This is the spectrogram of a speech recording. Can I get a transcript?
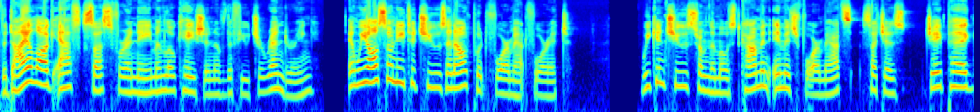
The dialog asks us for a name and location of the future rendering, and we also need to choose an output format for it. We can choose from the most common image formats such as JPEG,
